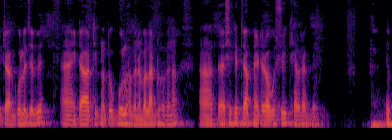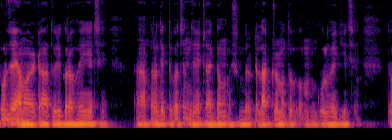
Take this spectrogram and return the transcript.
এটা গলে যাবে। এটা ঠিকমতো গোল হবে না বা লাড্ডু হবে না। সেক্ষেত্রে আপনার এটার অবশ্যই খেয়াল রাখবেন। এ পর্যায়ে আমার এটা তৈরি করা হয়ে গেছে। আপনারা দেখতে পাচ্ছেন যে এটা একদম সুন্দর একটা লাড্ডুর মতো গোল হয়ে গিয়েছে। তো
